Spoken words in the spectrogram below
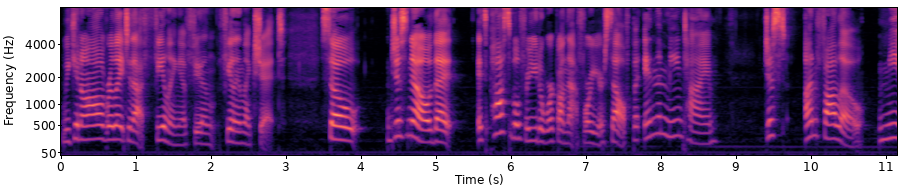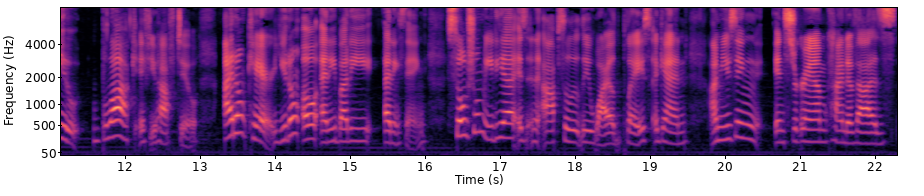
We can all relate to that feeling of feeling feeling like shit. So just know that it's possible for you to work on that for yourself. But in the meantime, just unfollow, mute, block if you have to. I don't care. You don't owe anybody anything. Social media is an absolutely wild place. Again, I'm using Instagram kind of as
